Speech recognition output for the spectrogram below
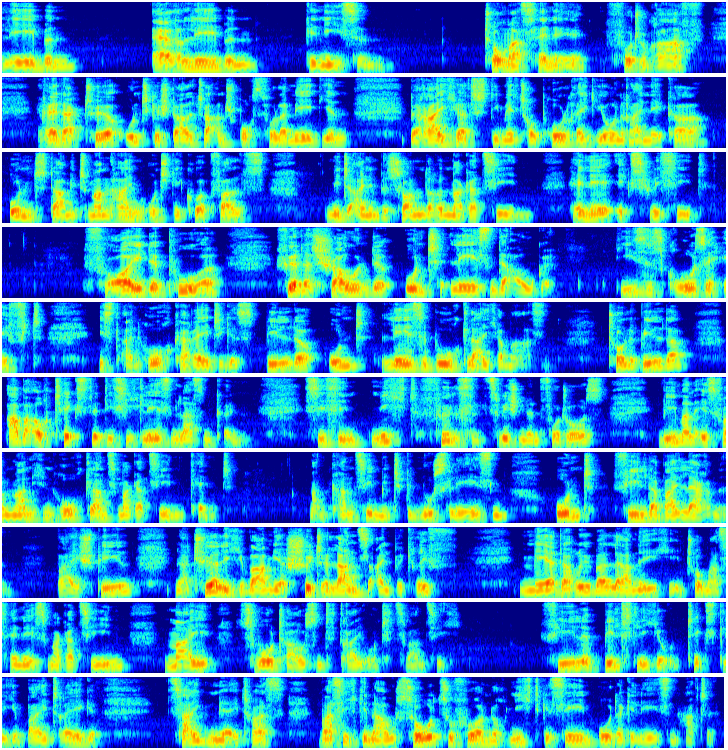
Leben, Erleben, Genießen. Thomas Henne, Fotograf, Redakteur und Gestalter anspruchsvoller Medien, bereichert die Metropolregion Rhein-Neckar und damit Mannheim und die Kurpfalz mit einem besonderen Magazin, Henne Exquisit. Freude pur für das schauende und lesende Auge. Dieses große Heft ist ein hochkarätiges Bilder- und Lesebuch gleichermaßen. Tolle Bilder, aber auch Texte, die sich lesen lassen können. Sie sind nicht Füllsel zwischen den Fotos, wie man es von manchen Hochglanzmagazinen kennt. Man kann sie mit Genuss lesen und viel dabei lernen. Beispiel, natürlich war mir Schütte-Lanz ein Begriff, Mehr darüber lerne ich in Thomas Hennes Magazin Mai 2023. Viele bildliche und textliche Beiträge zeigen mir etwas, was ich genau so zuvor noch nicht gesehen oder gelesen hatte.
